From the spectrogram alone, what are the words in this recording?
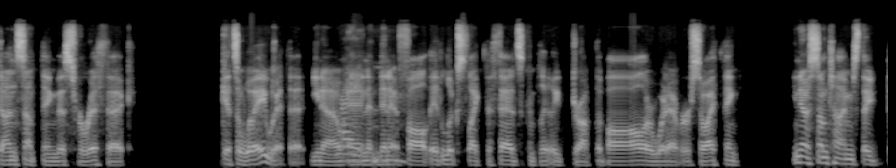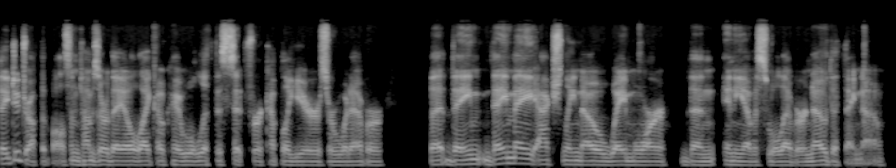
done something this horrific gets away with it, you know, Right. and then it Mhm. fall. It looks like the feds completely dropped the ball or whatever. So I think you know, sometimes they they do drop the ball. Sometimes or they'll like, okay, we'll let this sit for a couple of years or whatever. But they they may actually know way more than any of us will ever know that they know.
